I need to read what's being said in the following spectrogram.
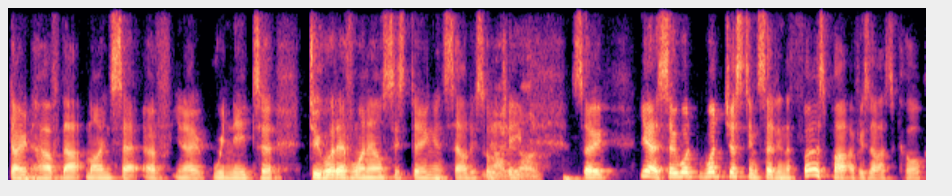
don't have that mindset of you know we need to do what everyone else is doing and sell this all cheap. So yeah, so what what Justin said in the first part of his article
